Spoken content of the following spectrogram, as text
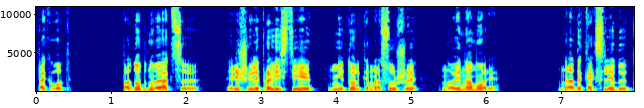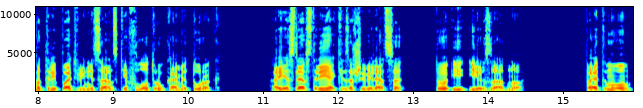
Так вот, подобную акцию решили провести не только на суше, но и на море. Надо как следует потрепать венецианский флот руками турок. А если австрияки зашевелятся, то и их заодно. Поэтому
